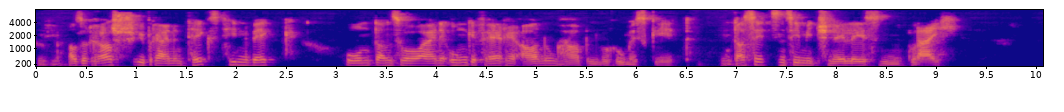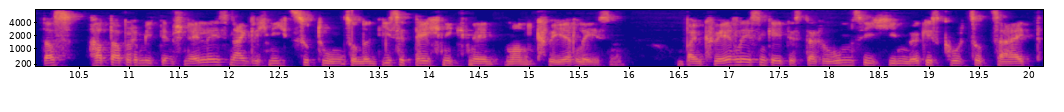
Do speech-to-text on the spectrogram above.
Mhm. Also rasch über einen Text hinweg und dann so eine ungefähre Ahnung haben, worum es geht. Und das setzen sie mit Schnelllesen gleich. Das hat aber mit dem Schnelllesen eigentlich nichts zu tun, sondern diese Technik nennt man Querlesen. Und beim Querlesen geht es darum, sich in möglichst kurzer Zeit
